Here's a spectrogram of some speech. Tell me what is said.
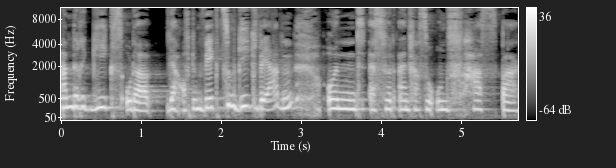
andere Geeks oder ja, auf dem Weg zum Geek werden. Und es wird einfach so unfassbar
